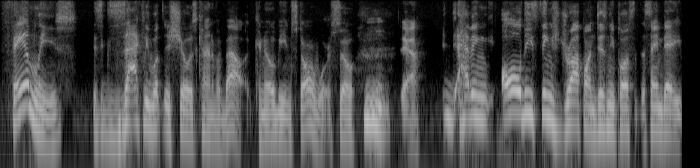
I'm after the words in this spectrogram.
Families is exactly what this show is kind of about Kenobi and Star Wars. So Yeah. having all these things drop on Disney Plus at the same day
